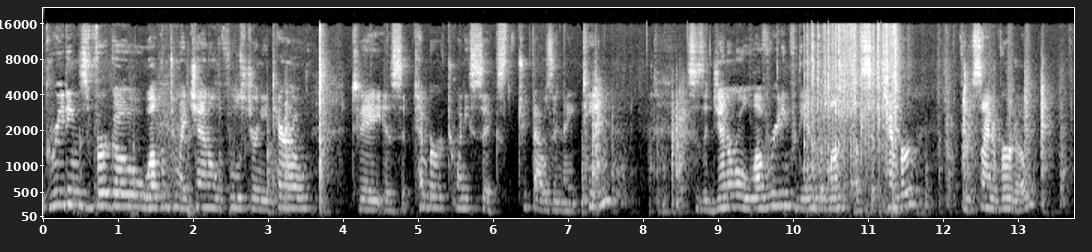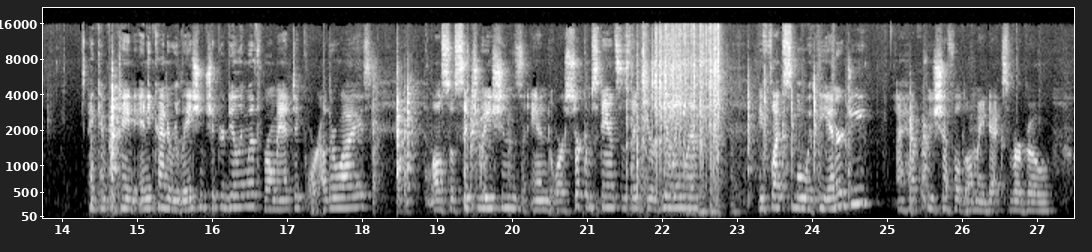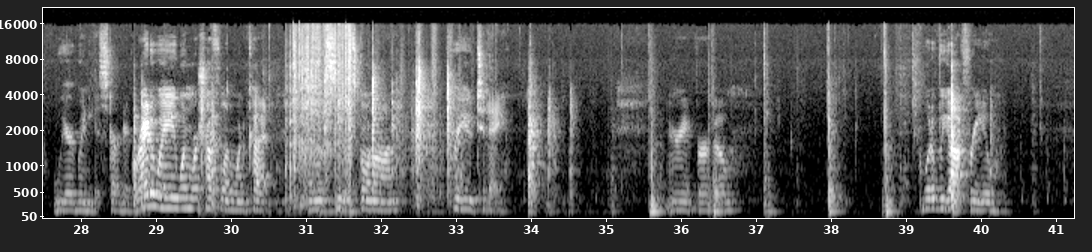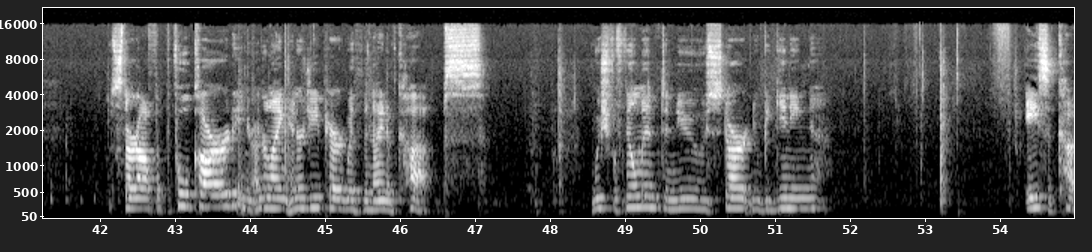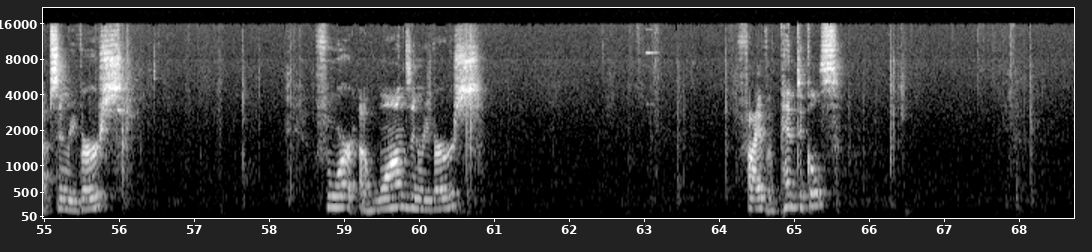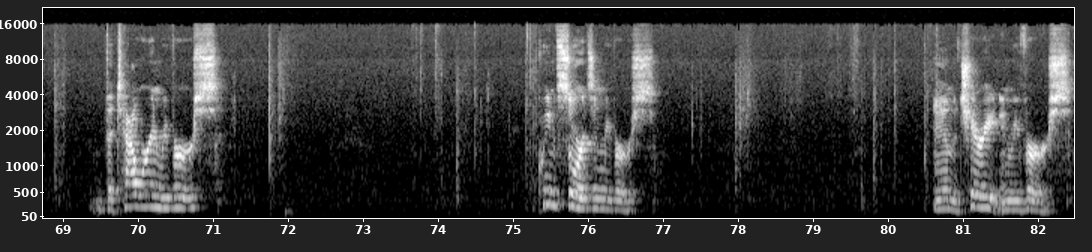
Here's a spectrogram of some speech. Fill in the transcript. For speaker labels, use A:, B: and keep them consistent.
A: Greetings Virgo, welcome to my channel, The Fool's Journey Tarot. Today is September 26th, 2019. This is a general love reading for the end of the month of September for the sign of Virgo. It can pertain to any kind of relationship you're dealing with, romantic or otherwise. Also situations and or circumstances that you're dealing with. Be flexible with the energy. I have pre-shuffled all my decks, Virgo. We are going to get started right away. One more shuffle and one cut. And let's see what's going on for you today. All right, Virgo. What have we got for you? Start off with the Fool card in your underlying energy paired with the Nine of Cups. Wish fulfillment, a new start, new beginning. Ace of Cups in reverse. Four of Wands in reverse. Five of Pentacles. The Tower in reverse. Queen of Swords in reverse. And the Chariot in reverse.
